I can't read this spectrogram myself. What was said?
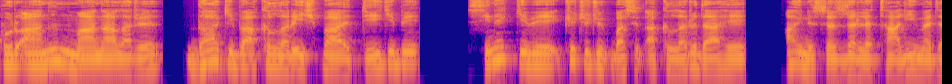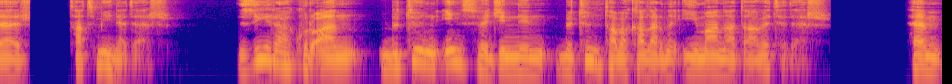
Kur'an'ın manaları dağ gibi akılları işba ettiği gibi sinek gibi küçücük basit akılları dahi aynı sözlerle talim eder, tatmin eder. Zira Kur'an bütün ins ve cinnin bütün tabakalarını imana davet eder. Hem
